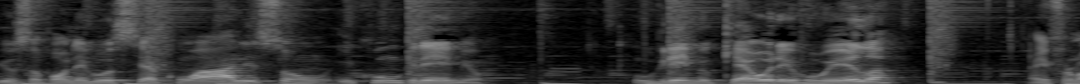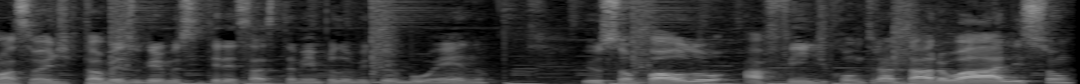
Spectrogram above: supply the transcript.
E o São Paulo negocia com o Alisson e com o Grêmio. O Grêmio quer Orejuela, a informação é de que talvez o Grêmio se interessasse também pelo Vitor Bueno. E o São Paulo a fim de contratar o Alisson.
